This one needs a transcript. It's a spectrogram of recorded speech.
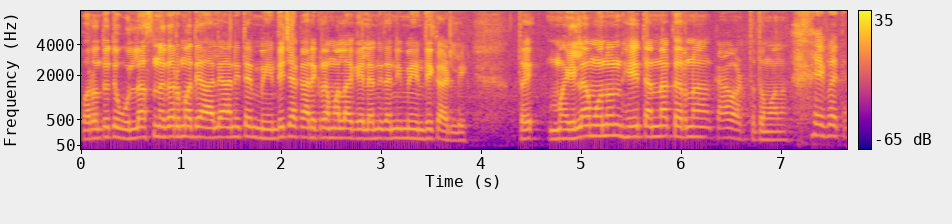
परंतु ते उल्हासनगरमध्ये आल्या आणि त्या मेहंदीच्या कार्यक्रमाला गेल्या आणि त्यांनी मेहंदी काढली. तर महिला म्हणून हे त्यांना करणं काय वाटतं तुम्हाला? हे बघा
